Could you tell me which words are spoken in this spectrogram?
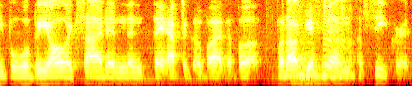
people will be all excited and then they have to go buy the book. But I'll give them a secret.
